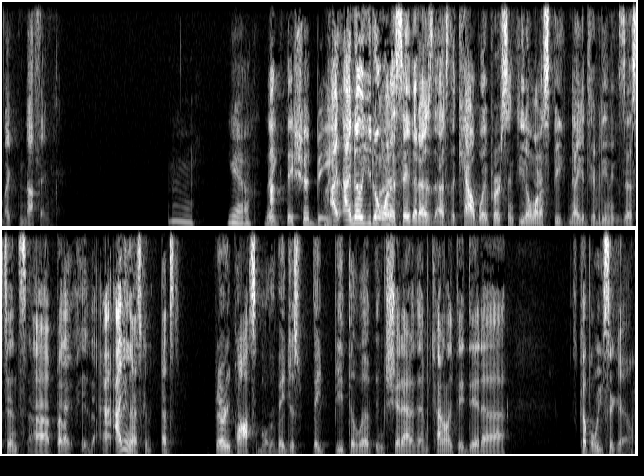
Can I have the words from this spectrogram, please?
like nothing. yeah, they, they should be. I, I know you don't But- want to say that as as the cowboy person. 'cause You don't want to speak negativity in existence. Uh, but I, I think that's that's very possible that they just they beat the living shit out of them, kind of like they did uh, a couple weeks ago.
